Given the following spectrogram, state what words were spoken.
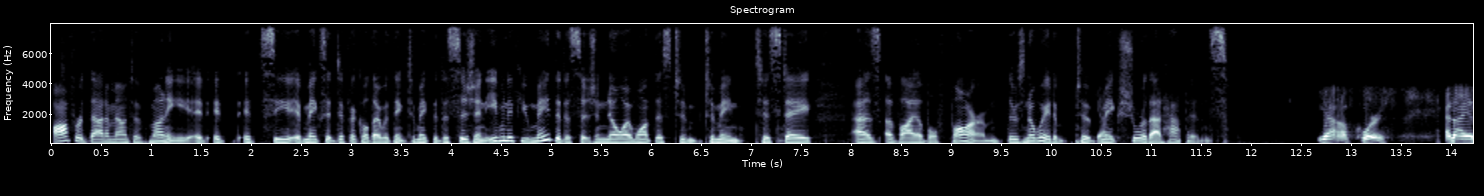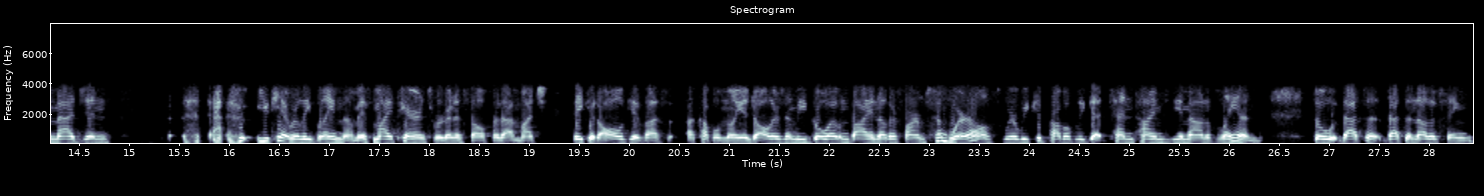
offered that amount of money, it it it see it makes it difficult, I would think, to make the decision. Even if you made the decision, no, I want this to to main to stay as a viable farm. There's no way to, to yeah. make sure that happens. Yeah, of course. And I imagine you can't really blame them. If my parents were going to sell for that much, they could all give us a couple million dollars and we'd go out and buy another farm somewhere else where we could probably get 10 times the amount of land. So that's a that's another thing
